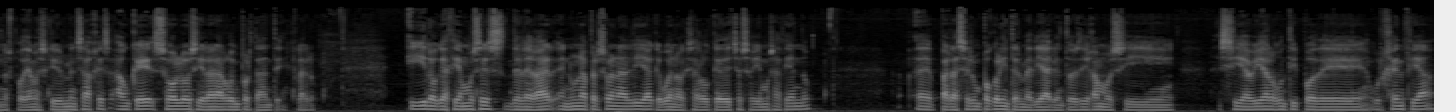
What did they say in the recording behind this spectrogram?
nos podíamos escribir mensajes, aunque solo si era algo importante, claro. Y lo que hacíamos es delegar en una persona al día, que bueno, es algo que de hecho seguimos haciendo, para ser un poco el intermediario. Entonces, digamos, si si había algún tipo de urgencia,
